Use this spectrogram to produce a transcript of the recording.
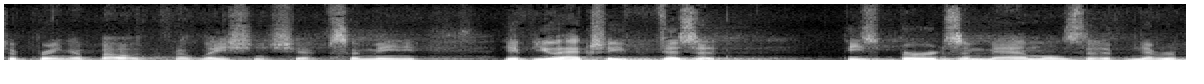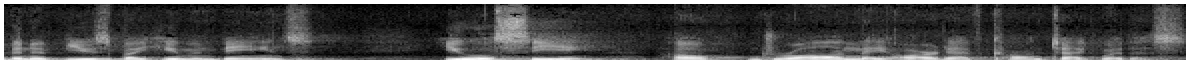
to bring about relationships. I mean, if you actually visit these birds and mammals that have never been abused by human beings, you will see how drawn they are to have contact with us.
